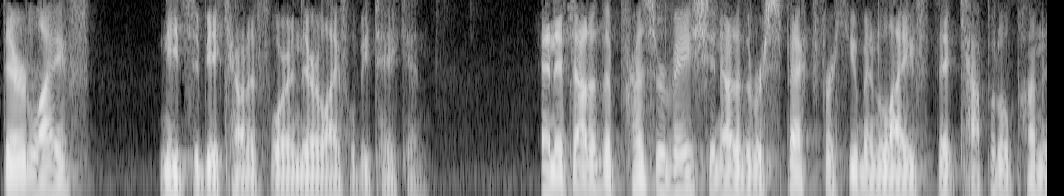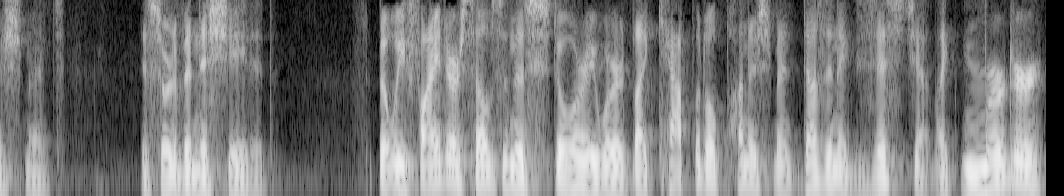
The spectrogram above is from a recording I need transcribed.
their life needs to be accounted for and their life will be taken. And it's out of the preservation, out of the respect for human life that capital punishment is sort of initiated. But we find ourselves in this story where like capital punishment doesn't exist yet. Like murder,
